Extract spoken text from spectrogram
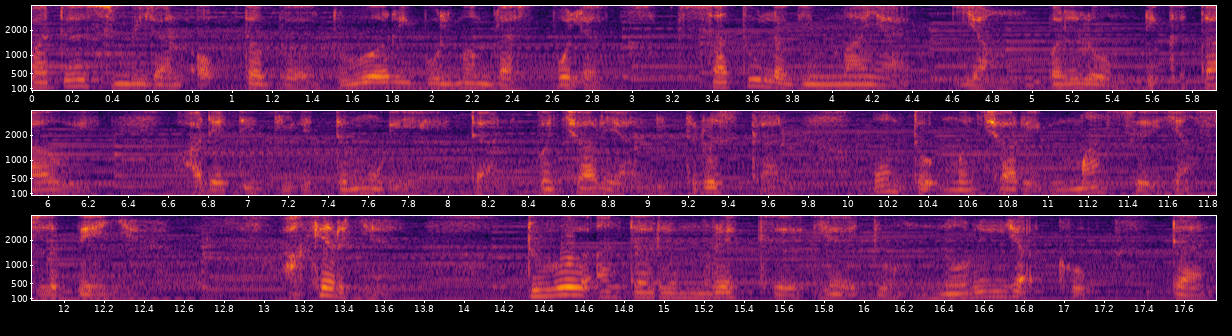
pada 9 Oktober 2015 pula satu lagi mayat yang belum diketahui identiti ditemui dan pencarian diteruskan untuk mencari masa yang selebihnya. Akhirnya, dua antara mereka iaitu Nurin Yaakob dan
